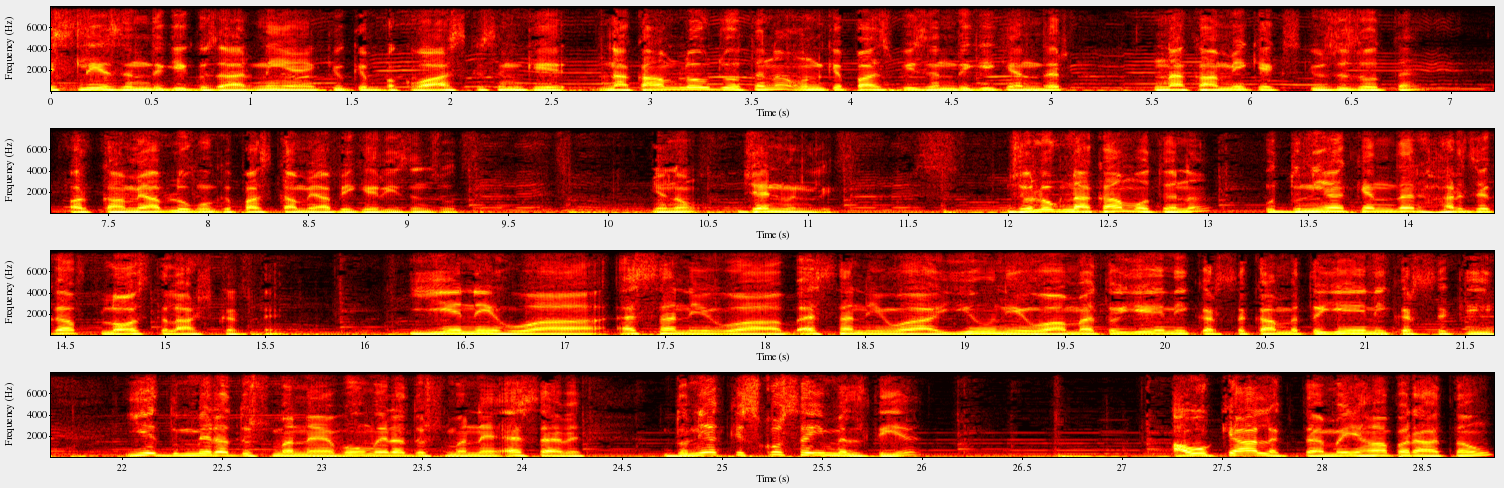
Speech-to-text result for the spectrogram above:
इसलिए ज़िंदगी गुजारनी है क्योंकि बकवास किस्म के नाकाम लोग जो होते हैं ना उनके पास भी ज़िंदगी के अंदर नाकामी के एक्सक्यूजेज होते हैं। और कामयाब लोगों के पास कामयाबी के रीजन होते हैं यू नो जेनवनली जो लोग नाकाम होते हैं ना, वो दुनिया के अंदर हर जगह फ्लॉज तलाश करते हैं। ये नहीं हुआ, ऐसा नहीं हुआ ऐसा नहीं हुआ, यूँ नहीं हुआ, मैं तो ये नहीं कर सका, मैं तो ये नहीं कर सकी, ये मेरा दुश्मन है, वो मेरा दुश्मन है, ऐसा है। दुनिया किसको सही मिलती है? अब वो क्या लगता है? मैं यहाँ पर आता हूँ,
